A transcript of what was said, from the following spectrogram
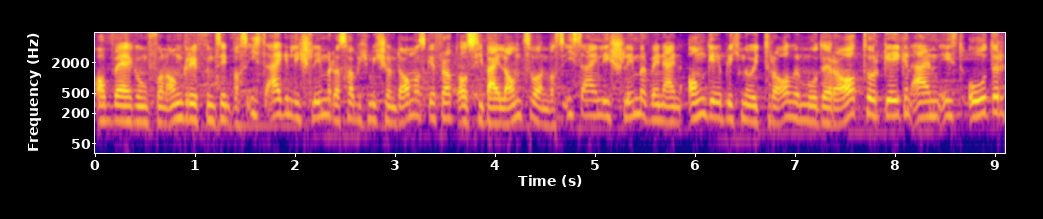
Abwägung von Angriffen sind, was ist eigentlich schlimmer? Das habe ich mich schon damals gefragt, als Sie bei Lanz waren. Was ist eigentlich schlimmer, wenn ein angeblich neutraler Moderator gegen einen ist oder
